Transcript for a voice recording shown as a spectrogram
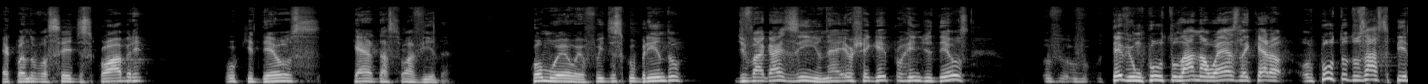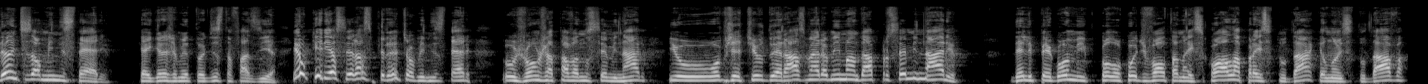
é quando você descobre o que Deus quer da sua vida. Como eu, eu fui descobrindo devagarzinho, né? Eu cheguei para o reino de Deus, teve um culto lá na Wesley que era o culto dos aspirantes ao ministério, que a igreja metodista fazia. Eu queria ser aspirante ao ministério, o João já estava no seminário e o objetivo do Erasmo era me mandar para o seminário. Ele pegou, me colocou de volta na escola para estudar, que eu não estudava,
